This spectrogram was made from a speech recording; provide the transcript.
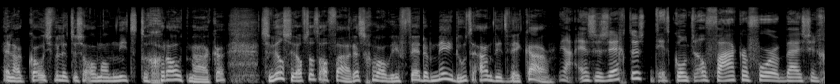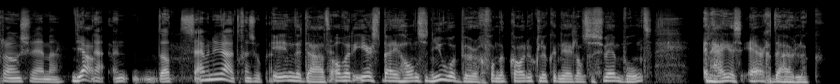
En haar coach wil het dus allemaal niet te groot maken. Ze wil zelfs dat Alvarez gewoon weer verder meedoet aan dit WK. Ja, en ze zegt dus: dit komt wel vaker voor bij synchroon zwemmen. Ja. ja en dat zijn we nu uit gaan zoeken. Inderdaad. Allereerst bij Hans Nieuwenburg van de Koninklijke Nederlandse Zwembond. En hij is erg duidelijk.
